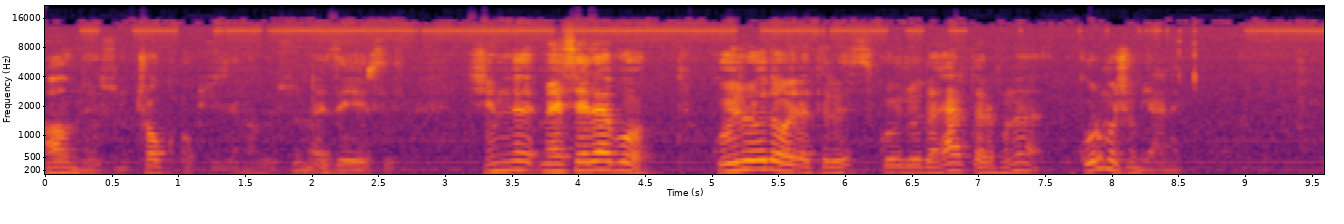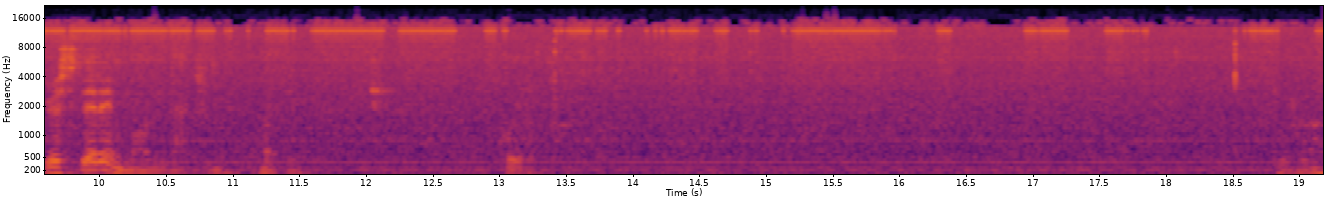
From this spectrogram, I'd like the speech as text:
almıyorsun. Çok oksijen alıyorsun ve zehirsiz. Şimdi mesele bu. Kuyruğu da oynatırız. Kuyruğu da her tarafını kurmuşum yani. Göstereyim mi onu da şimdi? Bakayım. Kuyruk. Dur lan.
